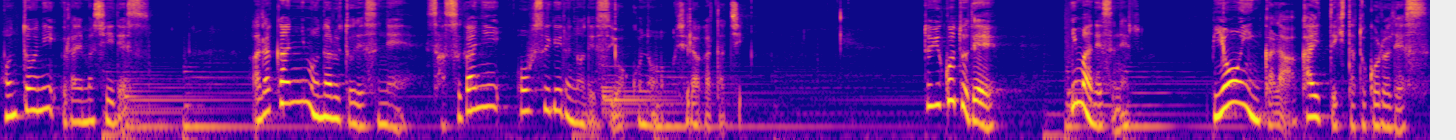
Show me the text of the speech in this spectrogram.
本当に羨ましいです。アラカンにもなるとですね、さすがに多すぎるのですよ、この白髪たち。ということで、今ですね、美容院から帰ってきたところです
